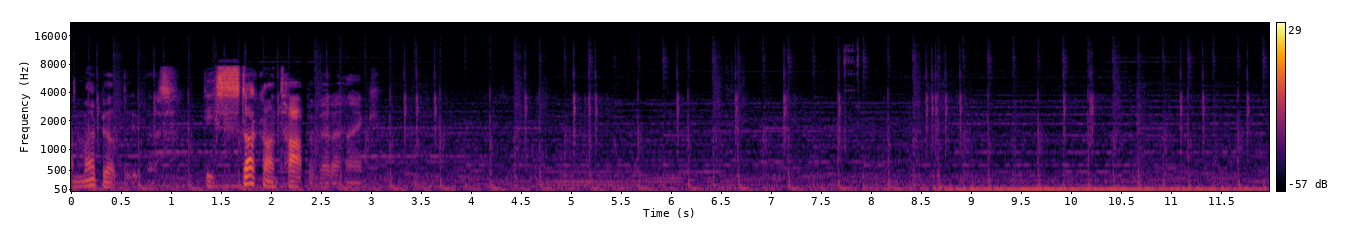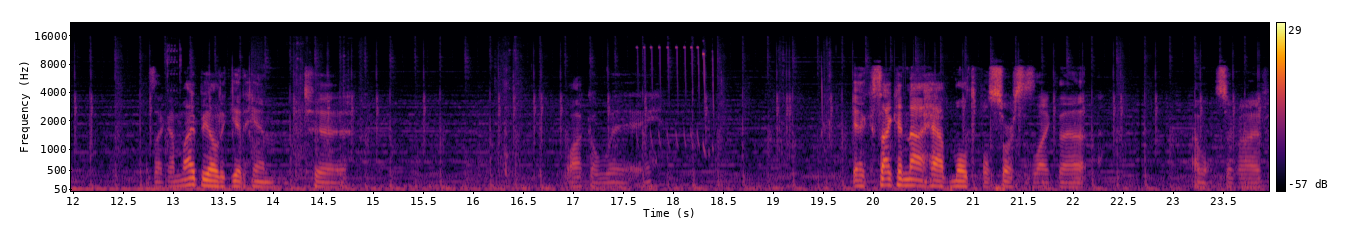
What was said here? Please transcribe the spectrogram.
I might be able to do this. He's stuck on top of it, I think. It's like I might be able to get him to walk away. Yeah, because I cannot have multiple sources like that. I won't survive.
